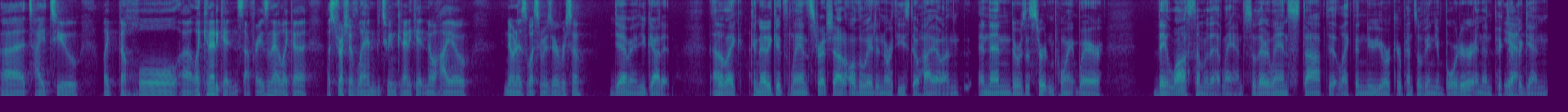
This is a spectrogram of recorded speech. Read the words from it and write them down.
uh, tie to like the whole uh, like Connecticut and stuff, right? Isn't there like a, a stretch of land between Connecticut and Ohio known as Western Reserve or so? Yeah, man, you got it. So Oh. like Connecticut's land stretched out all the way to northeast Ohio, and and then there was a certain point where they lost some of that land. So their land stopped at like the New York or Pennsylvania border, and then picked up again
